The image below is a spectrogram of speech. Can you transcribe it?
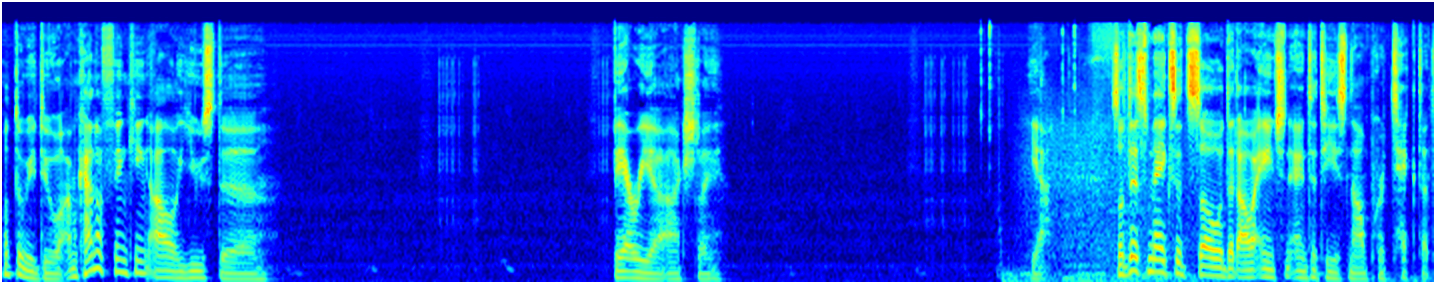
What do we do? I'm kind of thinking I'll use the barrier actually. Yeah. So this makes it so that our ancient entity is now protected.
